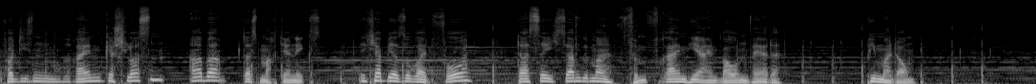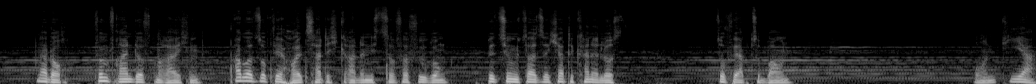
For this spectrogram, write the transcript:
von diesen Reihen geschlossen, aber das macht ja nichts. Ich habe ja soweit vor, dass ich, sagen wir mal, fünf Reihen hier einbauen werde. Pi mal Daumen. Na doch, fünf Reihen dürften reichen. Aber so viel Holz hatte ich gerade nicht zur Verfügung. Beziehungsweise ich hatte keine Lust, so viel abzubauen. Und ja.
